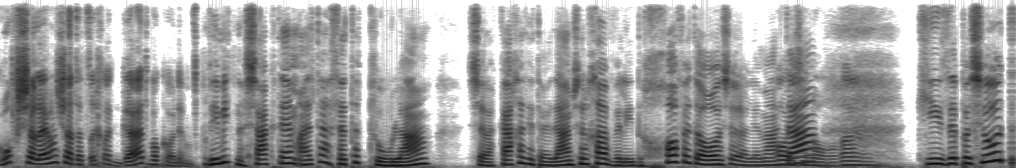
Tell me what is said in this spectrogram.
גוף שלם שאתה צריך לגעת בו קודם. ואם התנשקתם, אל תעשה את הפעולה של לקחת את הידיים שלך ולדחוף את הראש שלה למטה. אוי, זה נורא. כי זה פשוט,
